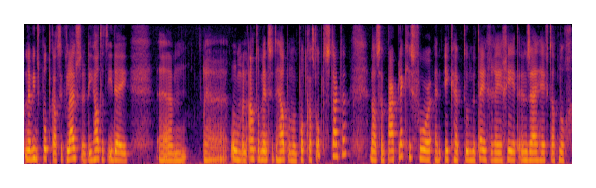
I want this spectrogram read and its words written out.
naar wiens podcast ik luisterde, die had het idee. Um, uh, om een aantal mensen te helpen om een podcast op te starten. En dat ze een paar plekjes voor. En ik heb toen meteen gereageerd. En zij heeft dat nog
